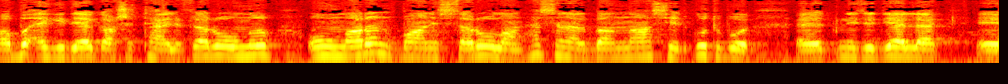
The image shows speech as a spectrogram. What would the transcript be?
və bu əqidəyə qarşı təliflər olunub. Onların banisləri olan Həsən Əlbanna, Seyyid Qutubu, e, necə deyərlər, e,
